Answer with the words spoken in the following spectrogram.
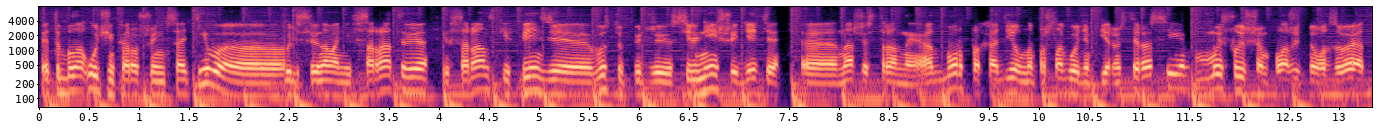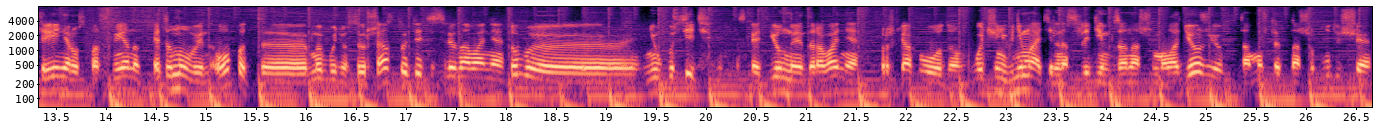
Это была очень хорошая инициатива. Были соревнования в Саратове, и в Саранске, в Пензе. Выступили сильнейшие дети э, нашей страны. Отбор проходил на прошлогоднем первенстве России. Мы слышим положительные отзывы от тренеров, спортсменов. Это новый опыт. Э, мы будем совершенствовать эти соревнования, чтобы э, не упустить, так сказать, юные дарования в прыжках в воду. Очень внимательно следим за нашей молодежью, потому что это наше будущее,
